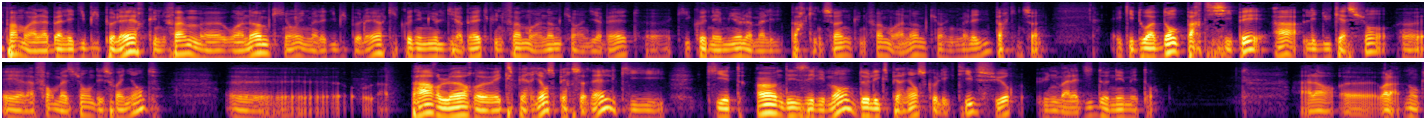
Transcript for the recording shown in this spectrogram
sais pas moi, la maladie bipolaire qu'une femme euh, ou un homme qui ont une maladie bipolaire, qui connaît mieux le diabète qu'une femme ou un homme qui ont un diabète, qui connaît mieux la maladie de Parkinson qu'une femme ou un homme qui ont une maladie de Parkinson et qui doivent donc participer à l'éducation euh, et à la formation des soignantes euh, par leur euh, expérience personnelle qui, qui est un des éléments de l'expérience collective sur une maladie donnée, mettons. Alors voilà, donc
